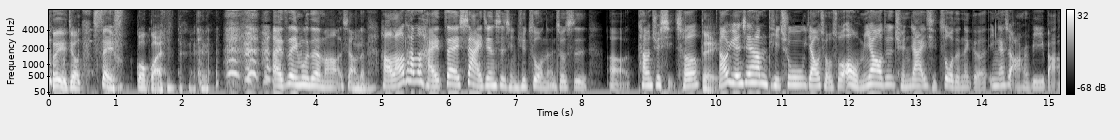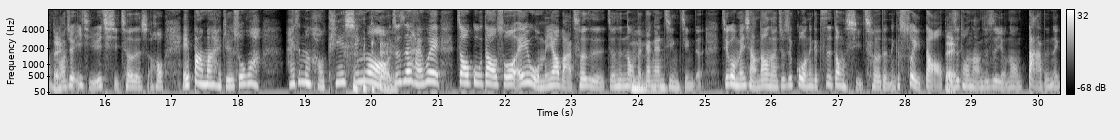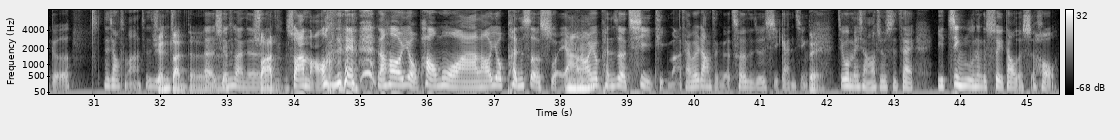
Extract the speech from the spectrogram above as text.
所以就 safe 过关。对，哎，这一幕真的蛮好笑的。嗯、好，然后他们还在下一件事情去做呢，就是呃，他们去洗车。对，然后原先他们提出要求说，哦，我们要就是全家一起坐的那个，应该是 RV 吧，然后就一起去洗车的时候，哎，爸妈还觉得说，哇。孩子们好贴心哦，就是还会照顾到说，哎，我们要把车子就是弄得干干净净的。嗯、结果没想到呢，就是过那个自动洗车的那个隧道，不对是通常就是有那种大的那个那叫什么？就是旋转的呃旋转的刷子刷毛，对，然后又有泡沫啊，然后又喷射水啊，嗯、然后又喷射气体嘛，才会让整个车子就是洗干净。对，结果没想到就是在一进入那个隧道的时候。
